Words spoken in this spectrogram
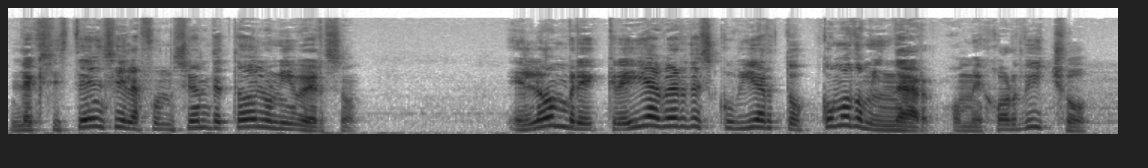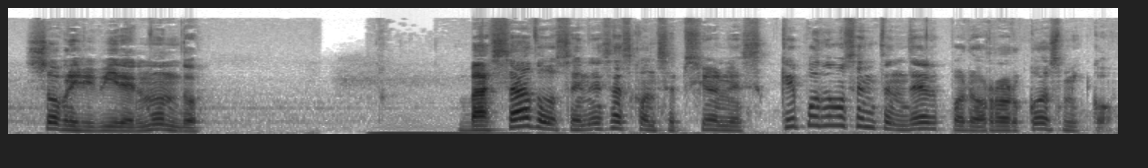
la existencia y la función de todo el universo. El hombre creía haber descubierto cómo dominar, o mejor dicho, sobrevivir el mundo. Basados en esas concepciones, ¿qué podemos entender por horror cósmico?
